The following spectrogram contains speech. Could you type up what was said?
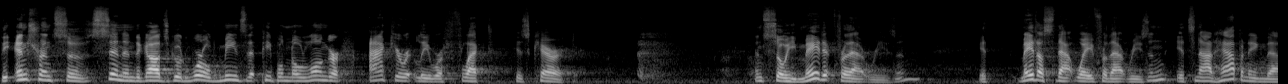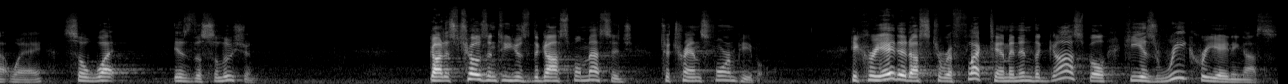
The entrance of sin into God's good world means that people no longer accurately reflect his character. And so he made it for that reason. It made us that way for that reason. It's not happening that way. So, what is the solution? God has chosen to use the gospel message to transform people. He created us to reflect Him, and in the gospel, He is recreating us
